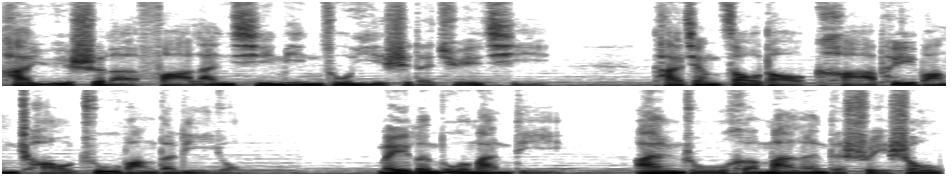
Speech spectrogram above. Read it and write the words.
他预示了法兰西民族意识的崛起。他将遭到卡佩王朝诸王的利用，没了诺曼底、安茹和曼恩的税收，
